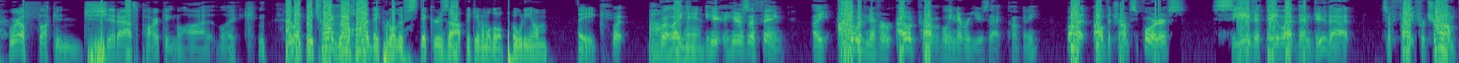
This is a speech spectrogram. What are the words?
We're a fucking shit ass parking lot. Like, And like, they tried real hard. They put all those stickers up. They gave them a little podium. Like, But- oh but like, man, here, here's the thing. Like, I would never, I would probably never use that company. But all the Trump supporters see that they let them do that to fight for Trump.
